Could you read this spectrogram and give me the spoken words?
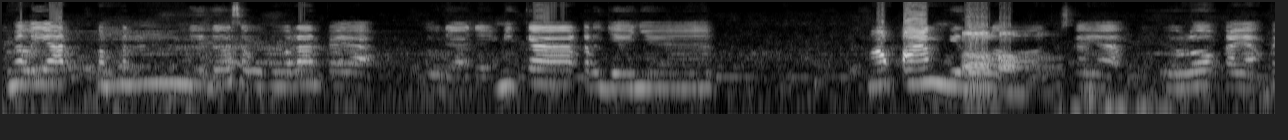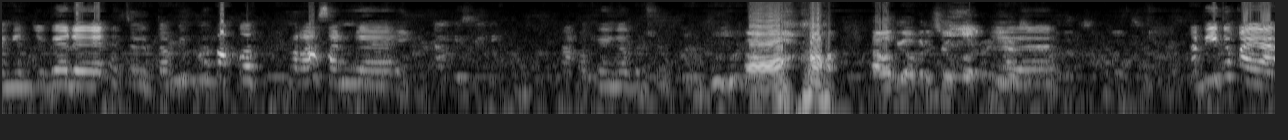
ngelihat temen gitu seumuran kayak udah ada yang nikah kerjanya mapan gitu Oh. loh terus kayak dulu kayak pengen juga deh itu tapi gue takut merasa nggak ini tapi sih takut kayak nggak bersyukur Oh, takut gak bersyukur. Iya. Sih. tapi itu kayak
